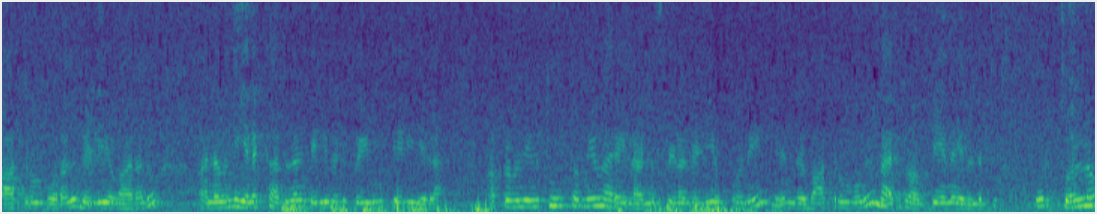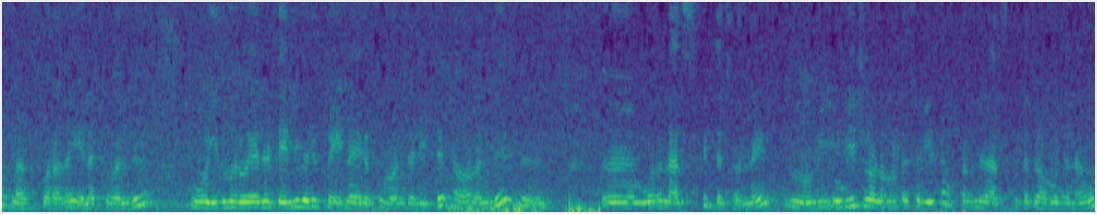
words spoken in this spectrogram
பாத்ரூம் போகிறதும் வெளியே வரதும் ஆனால் வந்து எனக்கு அதுதான் டெலிவரி பெயின் தெரியலை. அப்புறம் வந்து எனக்கு தூக்கமே வரையில. அன்னு ஃபுல்லாக வெளியே போனேன். இந்த பாத்ரூம் போகவே வரணும் அப்படியே தான் இருந்துச்சு. ஒரு டுவெல் ஓ கிளாக் போகிறதான் எனக்கு வந்து ஓ இது ஒரு வேலை டெலிவரி பெயினாக இருக்குமோன்னு சொல்லிட்டு நான் வந்து ஒரு நர்ஸ் கிட்ட சொன்னேன். வீ வீட்டில் உள்ளவங்கள்ட்ட சொல்லிவிட்டு அப்புறம் வந்து நர்ஸ் கிட்ட அவங்க சொன்னாங்க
